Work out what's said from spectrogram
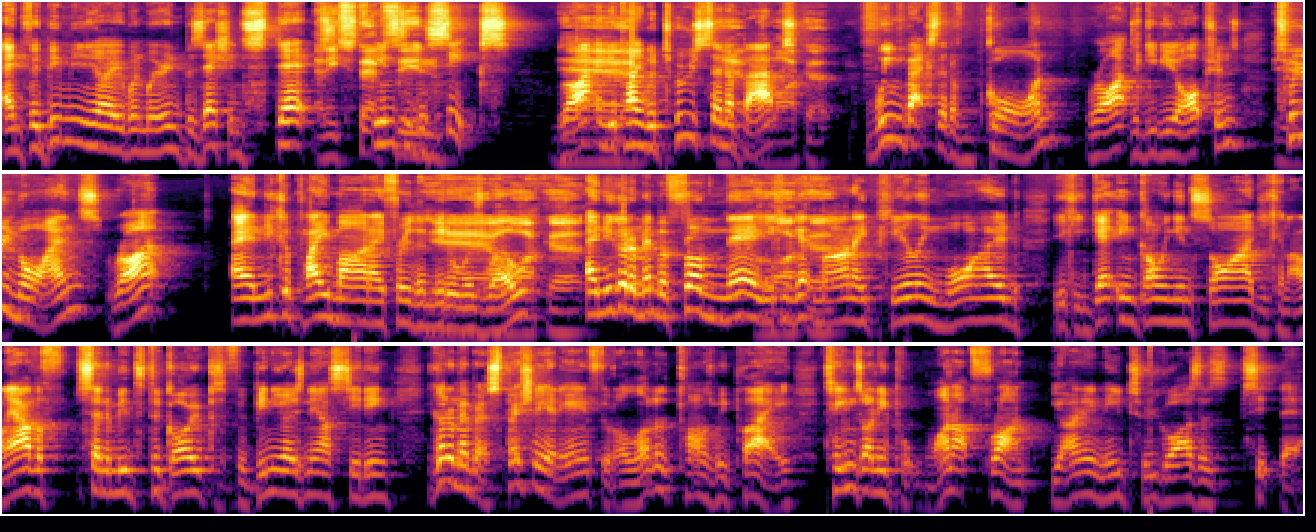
And Fabinho, when we're in possession, steps, steps into the six, right? And you're playing with two centre Yeah, backs like wing backs that have gone, right, to give you options. Two nines, right? And you can play Mane through the middle Yeah, as well. like. And you got to remember from there, you can get it. Mane peeling wide. You can get him going inside. You can allow the centre mids to go because Fabinho's now sitting. You got to remember, especially at Anfield, a lot of the times we play, teams only put one up front. You only need two guys to sit there,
